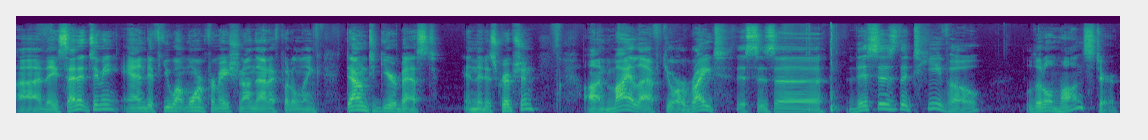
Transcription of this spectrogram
Uh, they sent it to me, and if you want more information on that, I've put a link down to GearBest in the description. On my left, your right, this is a this is the TEVO Little Monster.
